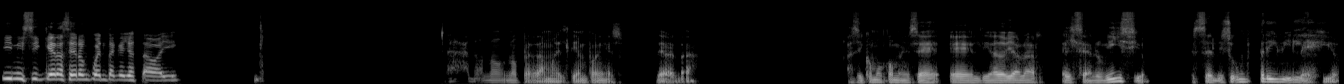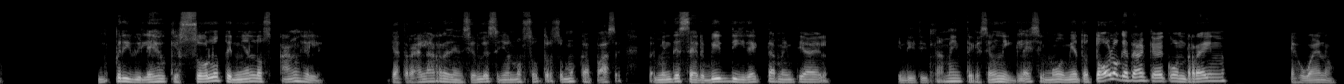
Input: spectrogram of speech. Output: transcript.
y ni siquiera se dieron cuenta que yo estaba allí. Ah, no, no, no perdamos el tiempo en eso, de verdad. Así como comencé el día de hoy a hablar, el servicio, el servicio es un privilegio, un privilegio que solo tenían los ángeles. Y a través de la redención del Señor nosotros somos capaces también de servir directamente a Él indistintamente que sea una iglesia, un movimiento, todo lo que tenga que ver con reino es bueno.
